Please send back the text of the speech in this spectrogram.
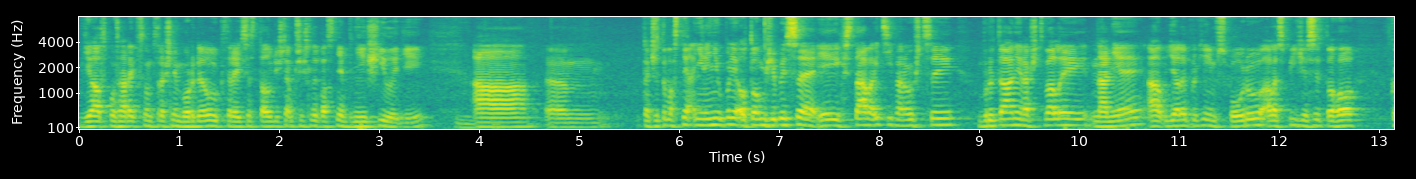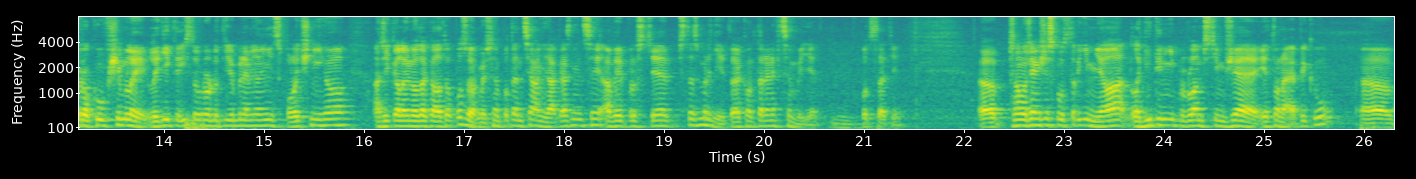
dělat pořádek v tom strašném bordelu, který se stal, když tam přišli vlastně vnější lidi. Hmm. A um, takže to vlastně ani není úplně o tom, že by se jejich stávající fanoušci brutálně naštvali na ně a udělali proti ním spouru, ale spíš, že si toho kroku všimli lidi, kteří s tou hrou do té doby neměli nic společného a říkali, no tak ale to pozor, my jsme potenciální zákazníci a vy prostě jste zmrdí, to jako tady nechcem vidět Hmm. v podstatě. Eh, Samozřejmě, že spousta lidí měla legitimní problém s tím, že je to na Epiku. Eh,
